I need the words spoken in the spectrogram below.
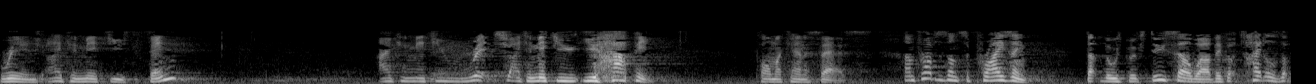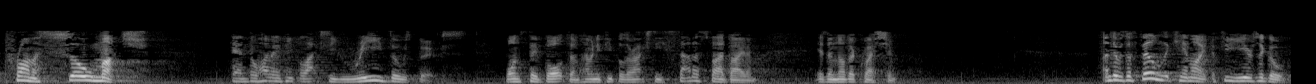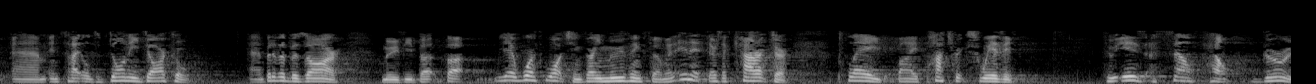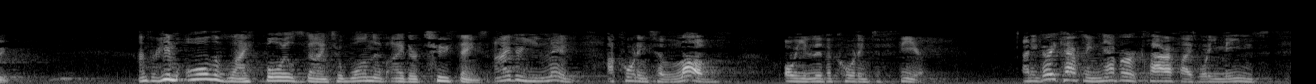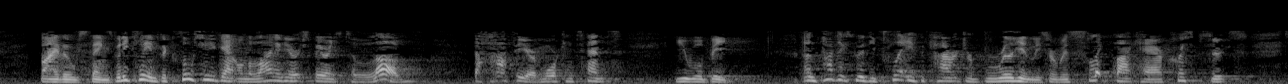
range I can make you thin, I can make you rich, I can make you, you happy, Paul McKenna says. And perhaps it's unsurprising that those books do sell well. They've got titles that promise so much. And though how many people actually read those books once they've bought them, how many people are actually satisfied by them, is another question. And there was a film that came out a few years ago um, entitled Donnie Darko. A bit of a bizarre movie, but, but yeah, worth watching. Very moving film. And in it, there's a character played by Patrick Swayze, who is a self help guru. And for him, all of life boils down to one of either two things. Either you live according to love, or you live according to fear. And he very carefully never clarifies what he means by those things. But he claims the closer you get on the line of your experience to love, the happier, more content you will be. And Patrick Swayze plays the character brilliantly, sort of with slick back hair, crisp suits,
